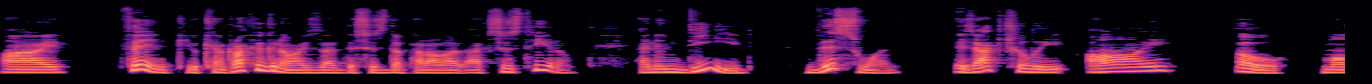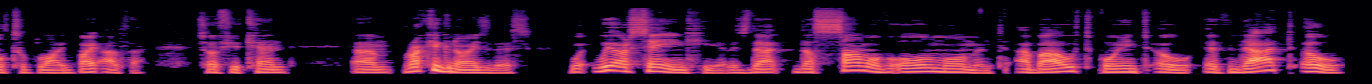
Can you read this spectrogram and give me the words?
I think you can recognize that this is the parallel axis theorem. And indeed, this one is actually I O multiplied by alpha. So if you can um, recognize this, what we are saying here is that the sum of all moment about point O, if that O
